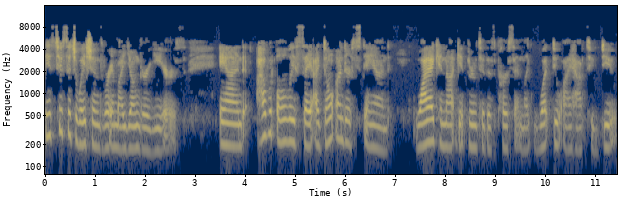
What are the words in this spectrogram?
these two situations were in my younger years. And I would always say, I don't understand why I cannot get through to this person. Like, what do I have to do?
